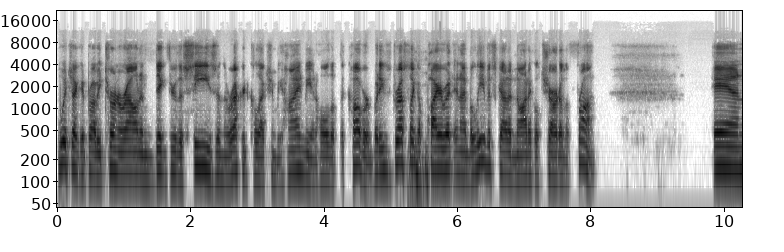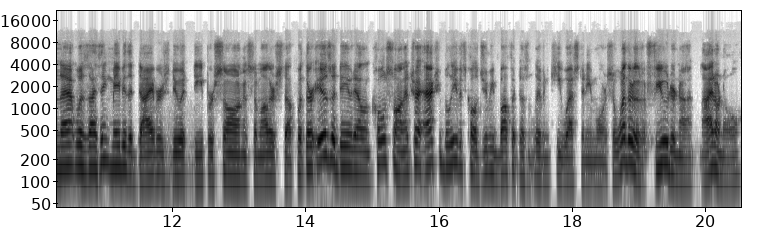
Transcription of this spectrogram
which I could probably turn around and dig through the C's in the record collection behind me and hold up the cover. But he's dressed like a pirate, and I believe it's got a nautical chart on the front and that was i think maybe the divers do it deeper song and some other stuff but there is a david allan coe song i actually believe it's called jimmy buffett doesn't live in key west anymore so whether there's a feud or not i don't know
